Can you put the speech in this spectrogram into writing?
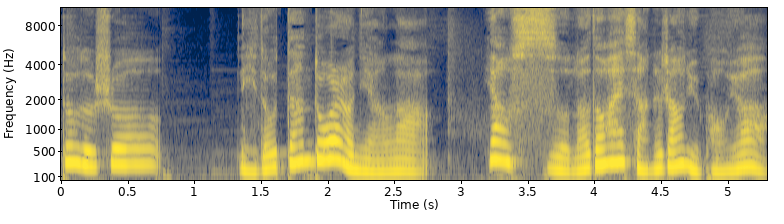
豆豆说：“你都单多少年了，要死了都还想着找女朋友？”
